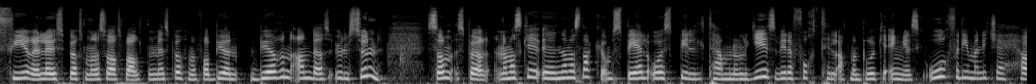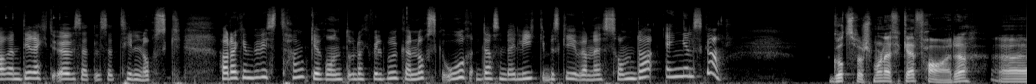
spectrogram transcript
fyrer løs spørsmål og svarspalten med spørsmål fra Bjørn, Bjørn Anders Ulsund, som spør når man, skri- eh, når man snakker om spill og spillterminologi, så blir det fort til at man bruker engelske ord fordi man ikke har en direkte oversettelse til norsk. Har dere en bevisst tanke rundt om dere vil bruke norske ord dersom de er like beskrivende som det engelske? Godt spørsmål. Jeg fikk erfare eh,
